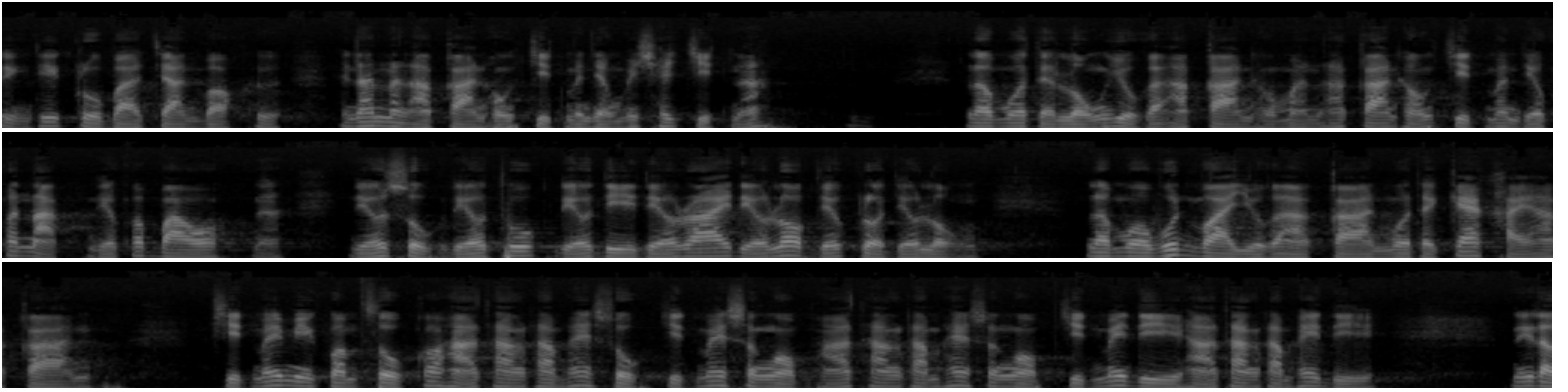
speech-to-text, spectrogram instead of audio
สิ่งที่ครูบาอาจารย์บอกคือไอ้นั่นมันอาการของจิตมันยังไม่ใช่จิตนะ เรามัวแต่หลงอยู่กับอาการของมันอาการของจิตมันเดี๋ยวก็หนัก เดี๋ยวก็เบานะเดี๋ยวสุขเดี๋ยวทุกข์เดี๋ยวดีเดี๋ยวร้ายเดี๋ยวโลภเดี๋ยวโกรธเดี๋ยวหลง เรามัววุ่นวายอยู่กับอาการ มัวแต่แก้ไขอาการ จิตไม่มีความสุขก็หาทางทำให้สุข จิตไม่สงบ หาทางทำให้สงบ จิตไม่ดี หาทางทำให้ดี นี่เรา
